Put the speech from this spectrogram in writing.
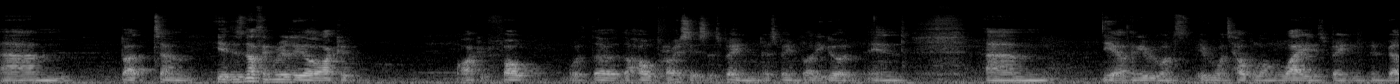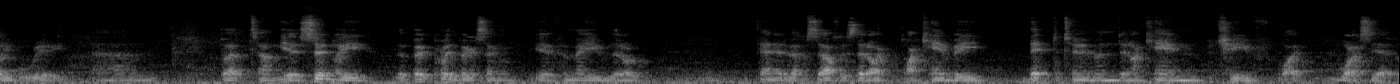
Um, but um, yeah, there's nothing really I could I could fault with the the whole process. It's been it's been bloody good, and um, yeah, I think everyone's everyone's help along the way has been invaluable, really. Um, but um, yeah, certainly the big probably the biggest thing yeah for me that I've found out about myself is that I, I can be that determined and I can achieve like what I said,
